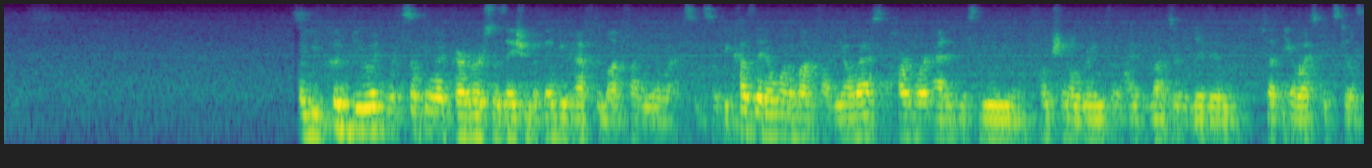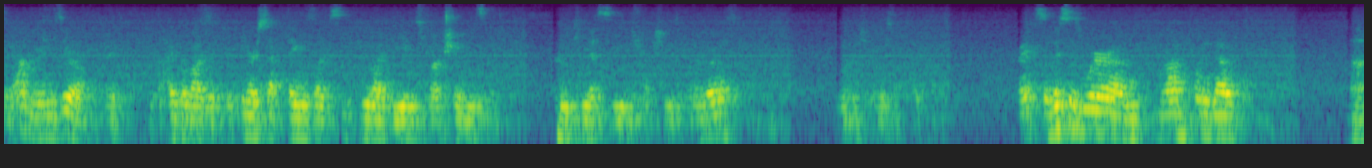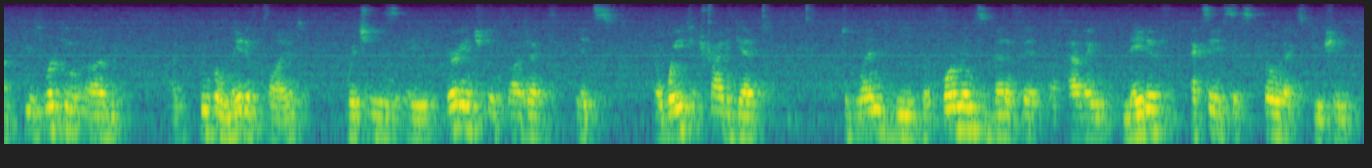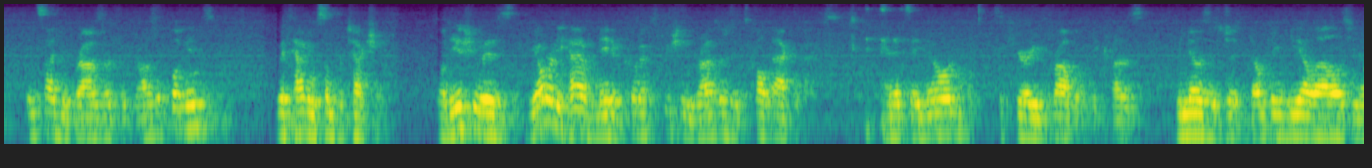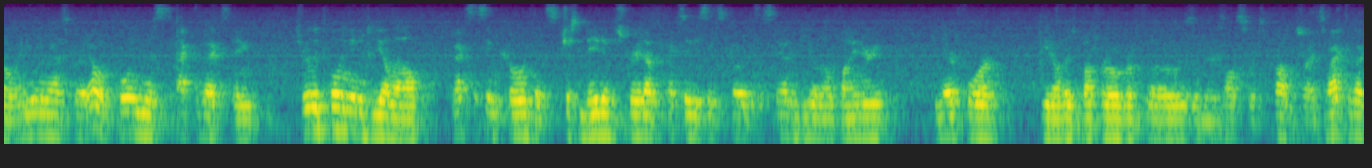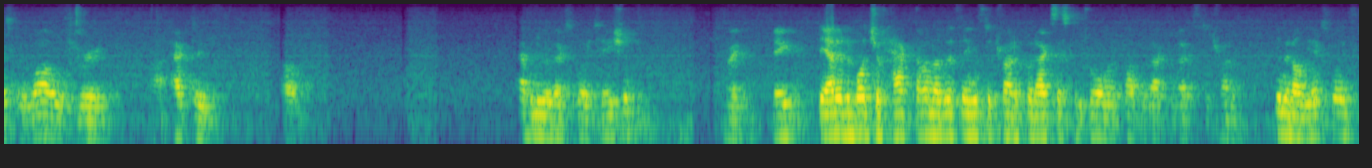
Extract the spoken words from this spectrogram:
so you could do it with something like paravirtualization, but then you have to modify the OS. And so because they don't want to modify the OS, the hardware added this new you know, functional ring for the hypervisor to live in so that the OS could still say, I'm ring zero. Right? The hypervisor could intercept things like CPU ID instructions, RDTSC instructions, whatever else. Right, so this is where um, Rob pointed out uh, he was working on a Google Native Client, which is a very interesting project. It's a way to try to get to blend the performance benefit of having native x86 code execution inside your browser for browser plugins with having some protection. So the issue is we already have native code execution in browsers. It's called ActiveX. And it's a known security problem because Windows is just dumping DLLs. You know, anyone who asks oh, pulling this ActiveX thing, it's really pulling in a DLL. Accessing code that's just native, straight up x86 code. It's a standard DLL binary. And therefore, you know, there's buffer overflows and there's all sorts of problems, right? So ActiveX for a while was a very uh, active um, avenue of exploitation. Right. They, they added a bunch of hacked on other things to try to put access control on top of ActiveX to try to limit all the exploits.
